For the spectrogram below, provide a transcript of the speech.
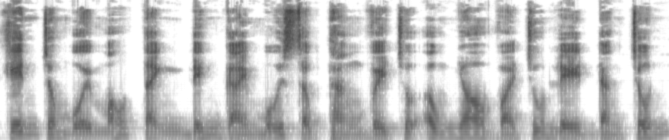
khiến cho mùi máu tanh đến gài mũi sộc thẳng về chỗ ông Nho và chú Lê đang trốn.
